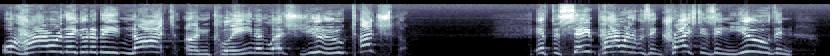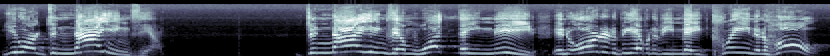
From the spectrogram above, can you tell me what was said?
Well, how are they going to be not unclean unless you touch them? If the same power that was in Christ is in you, then you are denying them. Denying them what they need in order to be able to be made clean and whole.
